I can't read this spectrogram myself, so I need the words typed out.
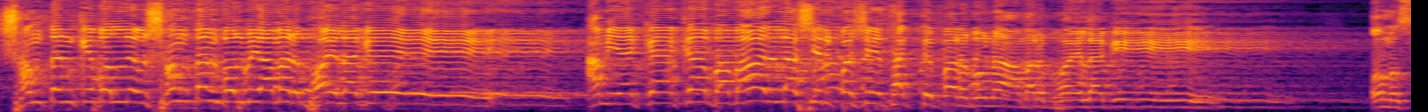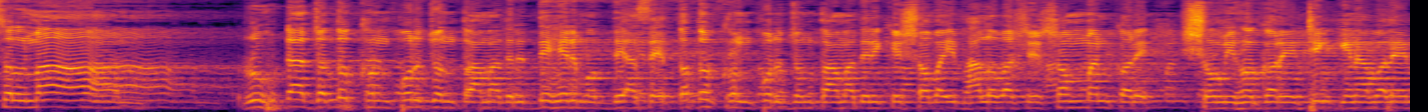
সন্তানকে বললেও সন্তান বলবে, আমার ভয় লাগে। আমি একা একা বাবার লাশের পাশে থাকতে পারব না, আমার ভয় লাগে। ও মুসলমান, রুহটা যতক্ষণ পর্যন্ত আমাদের দেহের মধ্যে আছে, ততক্ষণ পর্যন্ত আমাদেরকে সবাই ভালোবাসে, সম্মান করে, সমীহ করে, ঠিক কিনা বলেন?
